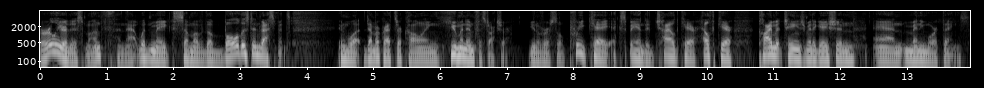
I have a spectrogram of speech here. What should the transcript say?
earlier this month, and that would make some of the boldest investments in what Democrats are calling human infrastructure universal pre K, expanded child care, health care, climate change mitigation, and many more things.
